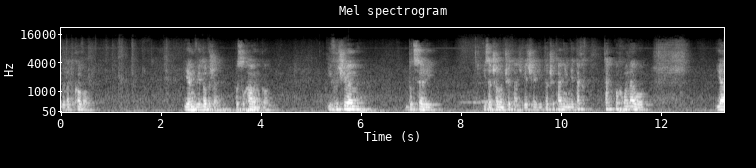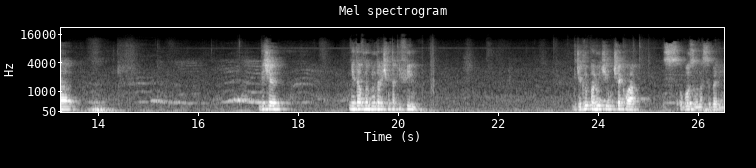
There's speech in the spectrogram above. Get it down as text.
dodatkowo. I ja mówię, dobrze, posłuchałem go. I wróciłem do celi i zacząłem czytać, wiecie, i to czytanie mnie tak, tak pochłonęło. Ja... Wiecie, niedawno oglądaliśmy taki film, gdzie grupa ludzi uciekła z obozu na Syberii.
